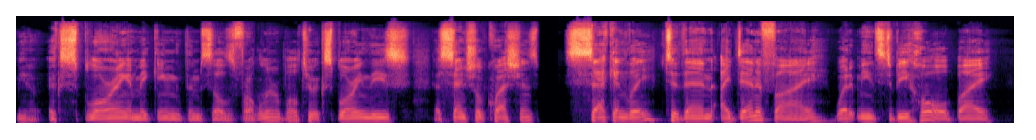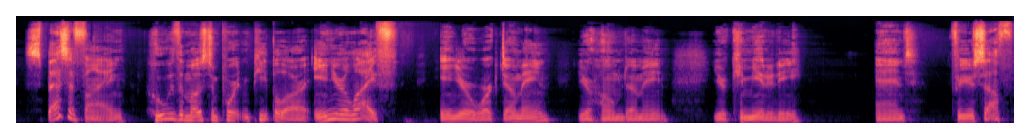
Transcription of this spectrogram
you know exploring and making themselves vulnerable to exploring these essential questions. Secondly to then identify what it means to be whole by specifying who the most important people are in your life in your work domain your home domain your community and for yourself.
